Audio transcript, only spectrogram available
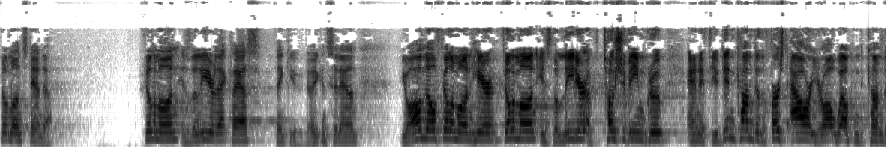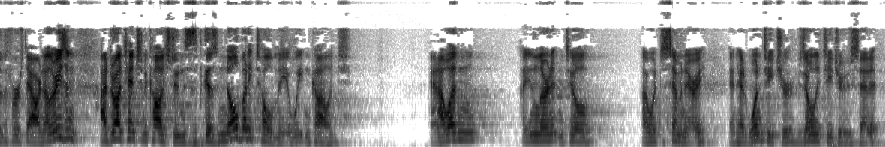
Philemon, stand up. Philemon is the leader of that class. Thank you. Now you can sit down. You all know Philemon here. Philemon is the leader of Toshavim group, and if you didn't come to the first hour, you're all welcome to come to the first hour. Now the reason I draw attention to college students is because nobody told me at Wheaton College, and I wasn't, I didn't learn it until I went to seminary and had one teacher, who's the only teacher who said it,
